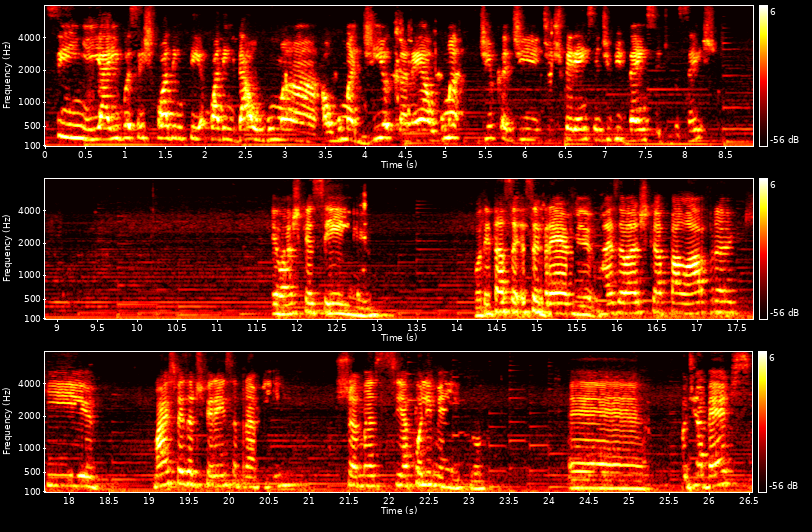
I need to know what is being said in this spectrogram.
Sim, e aí vocês podem ter, podem dar alguma, alguma dica, né? Alguma dica de, de experiência, de vivência de vocês? Eu acho que assim, vou tentar ser, ser breve, mas eu acho que a palavra que mais fez a diferença para mim chama-se acolhimento. É, o diabetes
